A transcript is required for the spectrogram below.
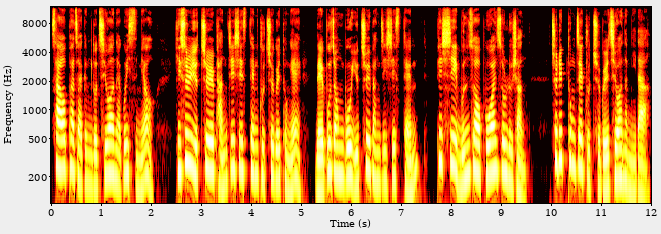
사업화 자금도 지원하고 있으며 기술 유출 방지 시스템 구축을 통해 내부 정보 유출 방지 시스템, PC 문서 보안 솔루션, 출입 통제 구축을 지원합니다.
